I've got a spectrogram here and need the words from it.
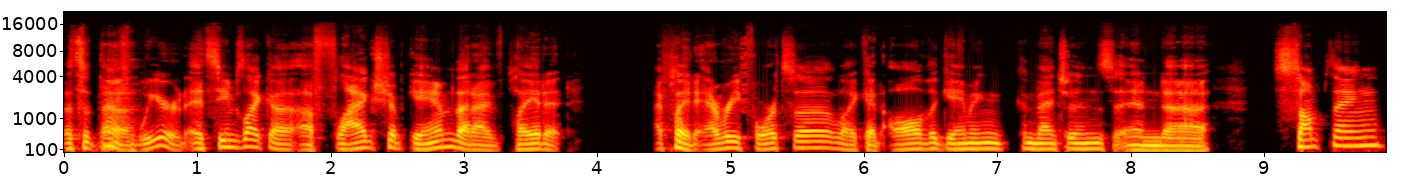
That's that's Yeah. weird. It seems like a, a flagship game that I've played at I've played every Forza, like at all the gaming conventions, and uh, something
